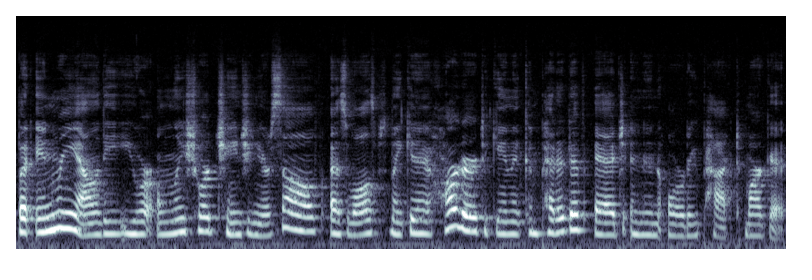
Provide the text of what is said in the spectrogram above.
but in reality, you are only shortchanging yourself as well as making it harder to gain a competitive edge in an already packed market.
